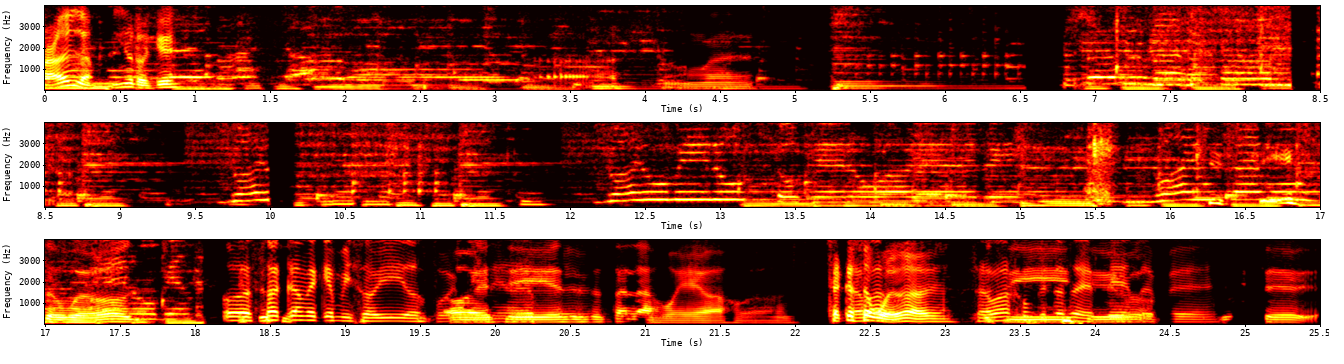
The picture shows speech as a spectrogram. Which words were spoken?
Ay, la mierda, ¿qué? Ah, su madre. No hay, no hay un minuto que no hable de ti. No hay un ¿Qué es eso, no piense Oh, Esto es- sácame que mis oídos, pues. Oye, Pineda, sí, pe. eso están las huevas, weón. Saca esa huevada, eh. Abajo Sí, se sí, weón. pe. Dice,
